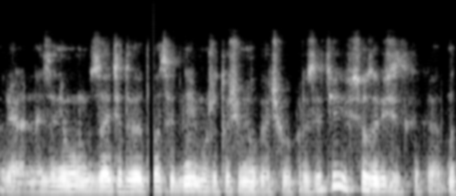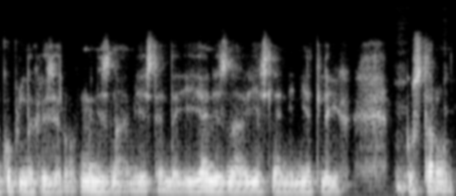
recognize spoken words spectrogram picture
реально. И за него за эти 20 дней может очень много чего произойти. И все зависит как от накопленных резервов. Мы не знаем, есть ли, да и я не знаю, есть ли они, нет ли их у сторон.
